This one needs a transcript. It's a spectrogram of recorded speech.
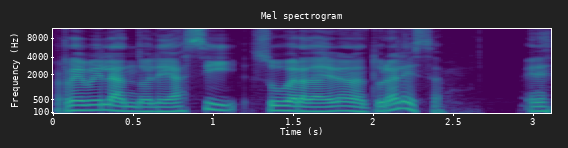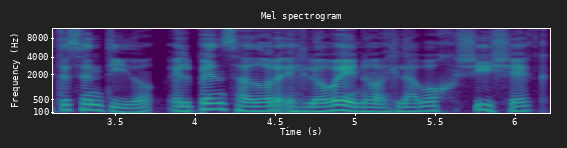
revelándole así su verdadera naturaleza. En este sentido, el pensador esloveno Slavoj Žižek,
